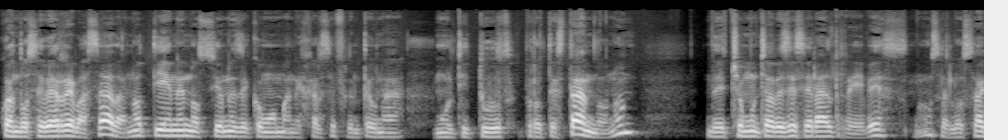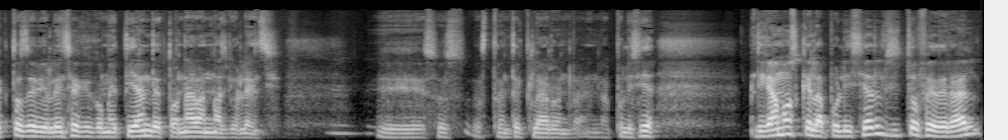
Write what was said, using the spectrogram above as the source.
cuando se ve rebasada, no tiene nociones de cómo manejarse frente a una multitud protestando, ¿no? De hecho, muchas veces era al revés, ¿no? O sea, los actos de violencia que cometían detonaban más violencia. Eh, eso es bastante claro en la, policía. Digamos que la Policía del Distrito Federal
